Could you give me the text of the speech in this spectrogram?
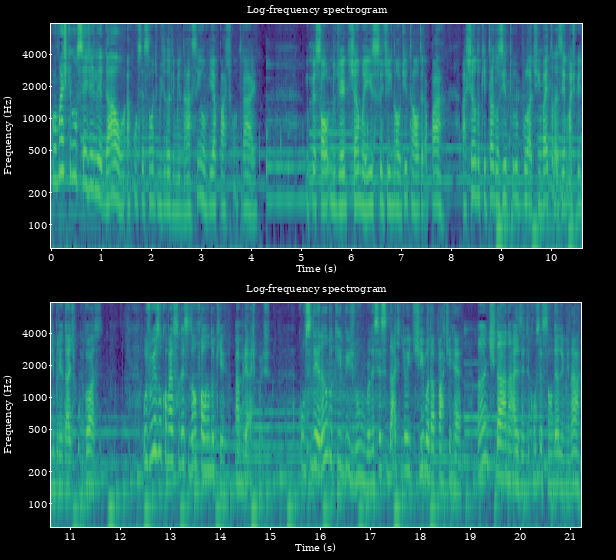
Por mais que não seja ilegal a concessão de medida liminar sem ouvir a parte contrária, e o pessoal do direito chama isso de inaudita altera par, achando que traduzir tudo para o latim vai trazer mais credibilidade para o negócio, o juízo começa sua decisão falando que, abre aspas, considerando que vislumbra a necessidade de oitiva da parte ré antes da análise de concessão da liminar,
